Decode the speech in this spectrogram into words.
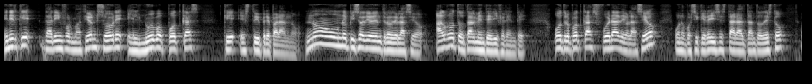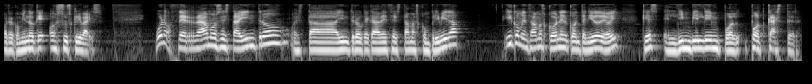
en el que daré información sobre el nuevo podcast que estoy preparando. No un episodio dentro de Olaseo, algo totalmente diferente. Otro podcast fuera de Olaseo. Bueno, pues si queréis estar al tanto de esto, os recomiendo que os suscribáis. Bueno, cerramos esta intro, esta intro que cada vez está más comprimida. Y comenzamos con el contenido de hoy, que es el Lean Building Podcaster.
